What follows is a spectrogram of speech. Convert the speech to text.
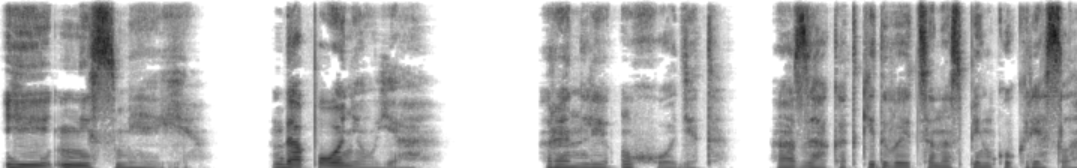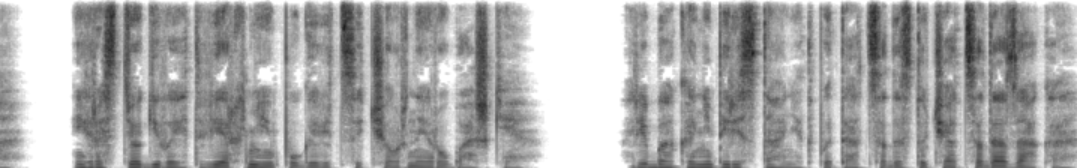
И не смей. Да понял я. Ренли уходит, а Зак откидывается на спинку кресла и расстегивает верхние пуговицы черной рубашки. Ребекка не перестанет пытаться достучаться до Зака,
